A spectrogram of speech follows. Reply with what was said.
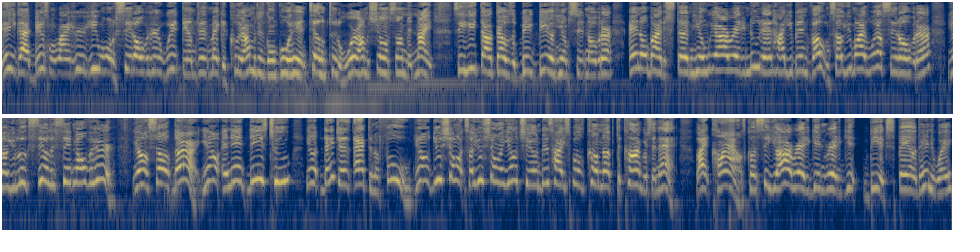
Then you got this one right here. He want to sit over here with them, just make it clear. I'm just gonna go ahead and tell him to the world. I'm gonna show him something tonight. See, he thought that was a big deal. Him sitting over there. Ain't nobody studying him. We already knew that how you been voting, so you might as well sit over there. You know, you look silly sitting over here. You know, so there. You know, and then these two, you know, they just acting a fool. You know, you showing so you showing your children this how you supposed to come up to Congress and act like clowns. Cause see, you're already getting ready to get be expelled anyway.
